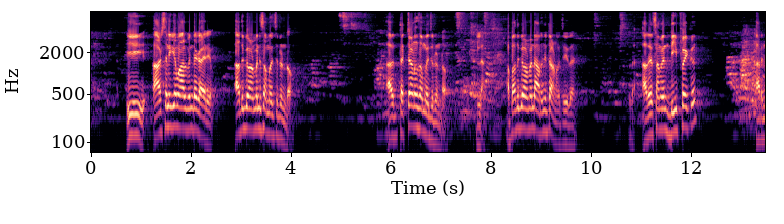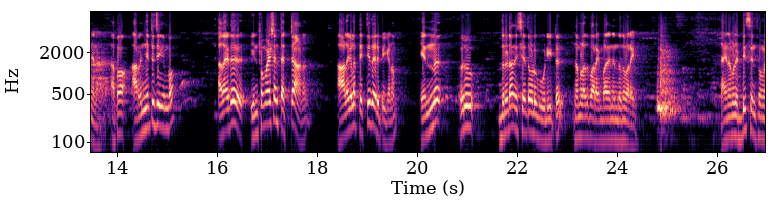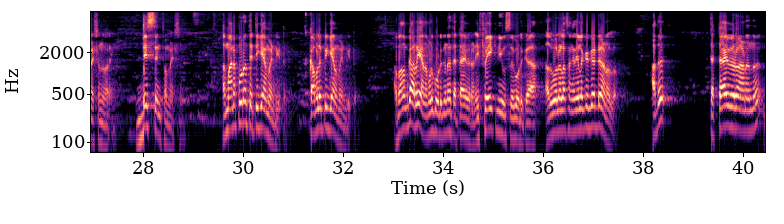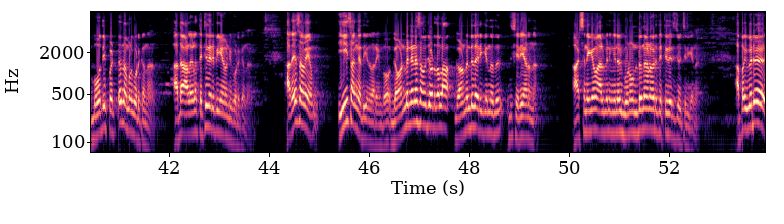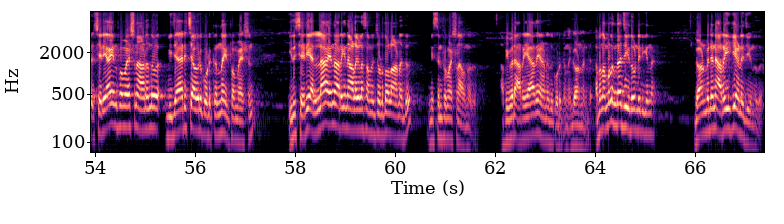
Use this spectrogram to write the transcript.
ഈ ആഴ്സനിക മാൽവിന്റെ കാര്യം. അത് ഗവൺമെന്റ് സമ്മതിച്ചിട്ടുണ്ടോ? അത് തെറ്റാണെന്ന് സമ്മതിച്ചിട്ടുണ്ടോ? ഇല്ല. അപ്പൊ അത് ഗവൺമെന്റ് അറിഞ്ഞിട്ടാണോ ചെയ്തത് അല്ല അതേസമയം ഡീപ് ഫേക്ക് അറിഞ്ഞാണ് അപ്പോൾ അറിഞ്ഞിട്ട് ചെയ്യുമ്പോൾ അതായത് ഇൻഫർമേഷൻ തെറ്റാണ് ആളുകളെ തെറ്റിദ്ധരിപ്പിക്കണം എന്ന് ഒരു ദൃഢനിശ്ചയത്തോട് കൂടിയിട്ട് നമ്മളത് പറയുമ്പോൾ അതിനെന്തെന്ന് പറയും? അതായത് നമ്മൾ ഡിസ്ഇൻഫർമേഷൻ എന്ന് പറയും. ഡിസ്ഇൻഫർമേഷൻ അത് മനഃപൂർവം തെറ്റിക്കാൻ വേണ്ടിയിട്ട് കബളിപ്പിക്കാൻ വേണ്ടിയിട്ട്. അപ്പൊ നമുക്കറിയാം നമ്മൾ കൊടുക്കുന്നത് തെറ്റായ വിവരമാണ് ഈ ഫേക്ക് ന്യൂസ് കൊടുക്കുക അതുപോലുള്ള സംഗതികളൊക്കെ കേട്ട് കാണുമല്ലോ. അത് തെറ്റായ വിവരമാണെന്ന് ബോധ്യപ്പെട്ട് നമ്മൾ കൊടുക്കുന്നതാണ്. അത് ആളുകളെ തെറ്റിദ്ധരിപ്പിക്കാൻ വേണ്ടി കൊടുക്കുന്നതാണ്. അതേസമയം ഈ സംഗതി എന്ന് പറയുമ്പോൾ ഗവൺമെന്റിനെ സംബന്ധിച്ചിടത്തോളം ഗവൺമെന്റ് ധരിക്കുന്നത് ഇത് ശരിയാണെന്നാണ് ആഴ്സനിക ആൽബിന് ഇങ്ങനെ ഒരു ഗുണം ഉണ്ടെന്നാണ് അവർ തെറ്റിദ്ധരിച്ച് വെച്ചിരിക്കുന്നത്. അപ്പോൾ ഇവർ ശരിയായ ഇൻഫർമേഷൻ ആണെന്ന് വിചാരിച്ച് അവർ കൊടുക്കുന്ന ഇൻഫർമേഷൻ ഇത് ശരിയല്ല എന്ന് അറിയുന്ന ആളുകളെ സംബന്ധിച്ചിടത്തോളമാണ് ഇത് മിസ്ഇൻഫർമേഷൻ ആവുന്നത്. അപ്പൊ ഇവരെ അറിയാതെയാണ് ഇത് കൊടുക്കുന്നത് ഗവൺമെന്റ് അപ്പോൾ നമ്മൾ എന്താ ചെയ്തുകൊണ്ടിരിക്കുന്നത് ഗവൺമെന്റിനെ അറിയിക്കുകയാണ് ചെയ്യുന്നത്.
